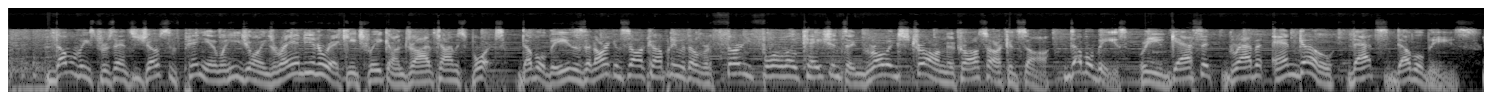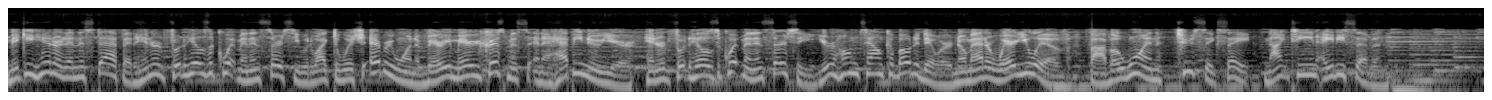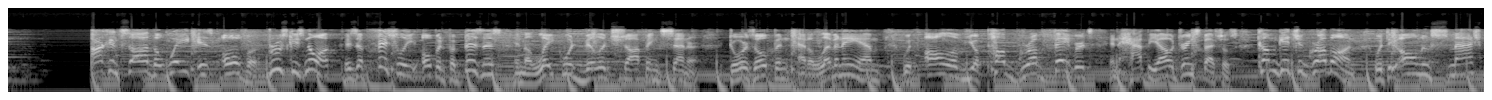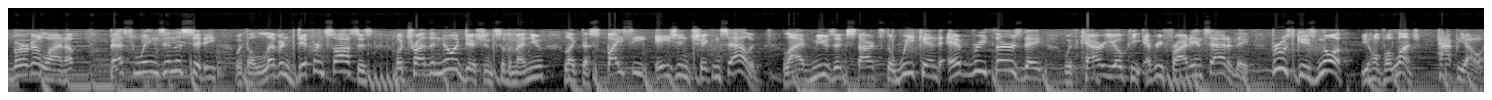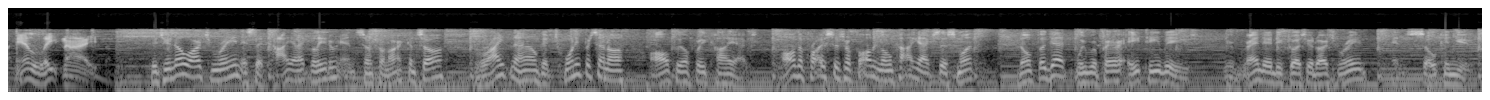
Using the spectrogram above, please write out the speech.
Double B's presents Joseph Pinion when he joins Randy and Rick each week on Drive Time Sports. Double B's is an Arkansas company with over 34 locations and growing strong across Arkansas. Double B's, where you gas it, grab it, and go. That's Double B's. Mickey Hennard and his staff at Hennard Foothills Equipment in Searcy would like to wish everyone a very Merry Christmas and a Happy New Year. Hennard Foothills Equipment in Searcy, your hometown Kubota dealer, no matter where you live. 501 268 1987. Arkansas, the wait is over. Brewski's North is officially open for business in the Lakewood Village Shopping Center. Doors open at 11 a.m. with all of your pub grub favorites and happy hour drink specials. Come get your grub on with the all new Smash Burger lineup, best wings in the city with 11 different sauces, or try the new additions to the menu like the spicy Asian chicken salad. Live music starts the weekend every Thursday with karaoke every Friday and Saturday. Brewski's North, you home for lunch, happy hour, and late night. Did you know Arch Marine is the kayak leader in central Arkansas? Right now, get 20% off all feel-free kayaks. All the prices are falling on kayaks this month. Don't forget, we repair ATVs. Your granddaddy trusted Arch Marine, and so can you.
